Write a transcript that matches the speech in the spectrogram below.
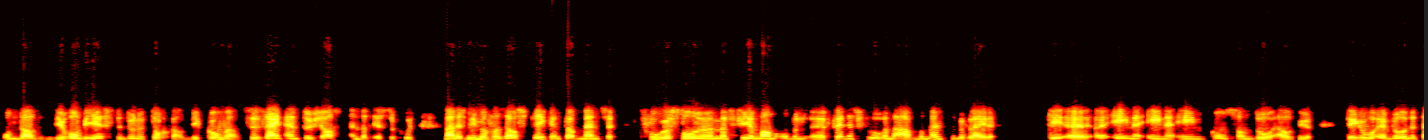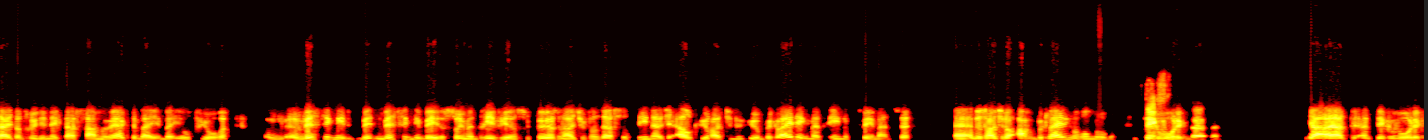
omdat die hobbyisten doen het toch wel. Die komen wel. Ze zijn enthousiast en dat is zo goed. Maar het is niet meer vanzelfsprekend dat mensen. Vroeger stonden we met vier man op een uh, fitnessvloer in de avond om mensen te begeleiden. Eén na één na één, constant door elk uur. Tegenwoordig, ik bedoel, in de tijd dat Rudy en ik daar samenwerkten bij, bij Il Fiore, wist ik niet, wist ik niet beter. Stond je met drie, vier instructeurs en had je van zes tot tien, had je elk uur had je een uur begeleiding met één of twee mensen. En dus had je er acht begeleidingen rondlopen. Tegenwoordig. Ja, ja, en tegenwoordig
